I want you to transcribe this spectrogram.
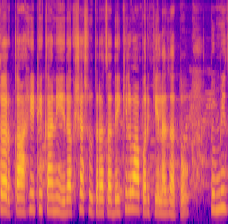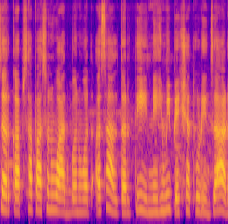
तर काही ठिकाणी रक्षासूत्राचा देखील वापर केला जातो. तुम्ही जर कापसापासून वात बनवत असाल तर ती नेहमीपेक्षा थोडी जाड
